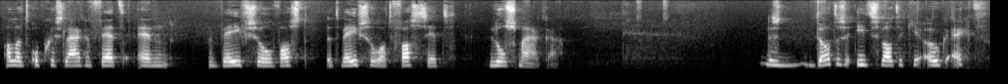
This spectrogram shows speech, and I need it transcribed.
Al het opgeslagen vet en weefsel, vast, het weefsel wat vastzit, losmaken. Dus dat is iets wat ik je ook echt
